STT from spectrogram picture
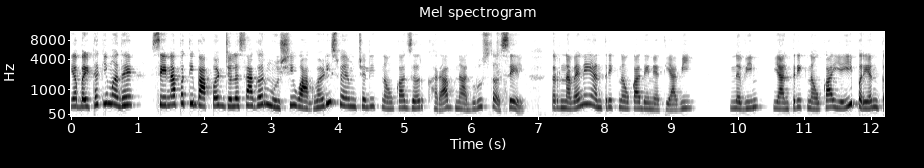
या बैठकीमध्ये सेनापती बापट जलसागर मुळशी वाघवाडी स्वयंचलित नौका जर खराब नादुरुस्त असेल तर नव्याने यांत्रिक नौका देण्यात यावी. नवीन यांत्रिक नौका येईपर्यंत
